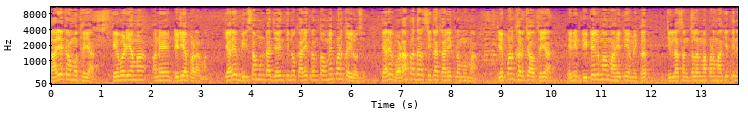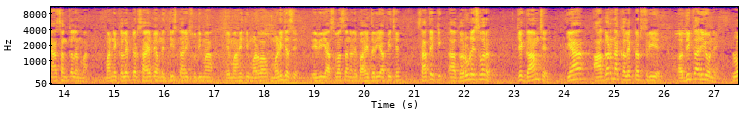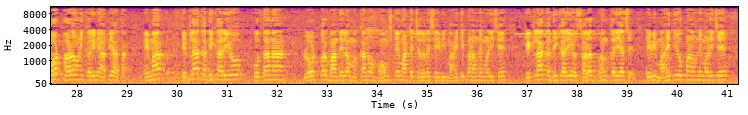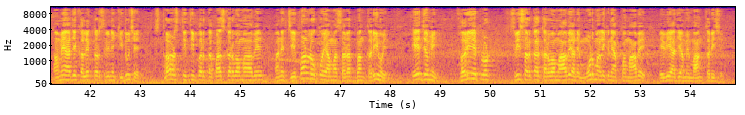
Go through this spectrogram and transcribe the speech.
કાર્યક્રમો થયા, કેવડિયામાં અને ડેડિયાપાડામાં, ત્યારે બિરસા મુંડા જયંતિનો કાર્યક્રમ તો અમે પણ કર્યો છે. ત્યારે વડાપ્રધાન શ્રીના કાર્યક્રમોમાં જે પણ ખર્ચાઓ થયા, એની ડિટેલમાં માહિતી અમે ગત જિલ્લા સંકલનમાં પણ માગી હતી અને આ સંકલનમાં માન્ય કલેક્ટર સાહેબે અમને ત્રીસ તારીખ સુધીમાં એ માહિતી મળવા, મળી જશે એવી આશ્વાસન અને બાહેધરી આપી છે. સાથે ગરુડેશ્વર જે ગામ છે, ત્યાં આગળના કલેક્ટરશ્રીએ અધિકારીઓને પ્લોટ ફાળવણી કરીને આપ્યા હતા. એમાં કેટલાક અધિકારીઓ પોતાના પ્લોટ પર બાંધેલા મકાનો હોમસ્ટે માટે ચલવે છે એવી માહિતી પણ અમને મળી છે. કેટલાક અધિકારીઓ શરત ભંગ કર્યા છે એવી માહિતીઓ પણ અમને મળી છે. અમે આજે કલેક્ટરશ્રીને કીધું છે, સ્થળ સ્થિતિ પર તપાસ કરવામાં આવે અને જે પણ લોકોએ આમાં શરત ભંગ કરી હોય, એ જમીન ફરી એ પ્લોટ શ્રી સરકાર કરવામાં આવે અને મૂળ માલિકને આપવામાં આવે એવી આજે અમે માંગ કરી છે.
